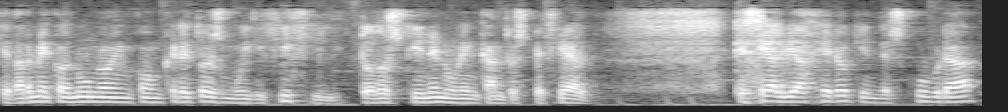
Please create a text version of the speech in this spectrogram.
Quedarme con uno en concreto es muy difícil. Todos tienen un encanto especial. Que sea el viajero quien descubra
